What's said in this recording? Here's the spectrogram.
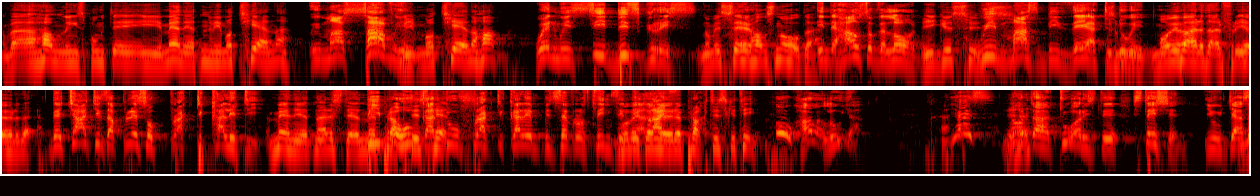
Hva er handlingspunktet i menigheten? Vi må tjene. We must serve Vi Him. må tjene Han. When we see disgrace Når vi ser Hans nåde in the house of the Lord, i Guds hus, we must be there to så do it. må vi være der for å gjøre det. The church is a place of practicality. Menigheten er et sted med People who can praktiskhet, do practically several things hvor in vi their kan life. gjøre praktiske ting. Oh, hallelujah. Yes, not a tourist uh, station. You just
